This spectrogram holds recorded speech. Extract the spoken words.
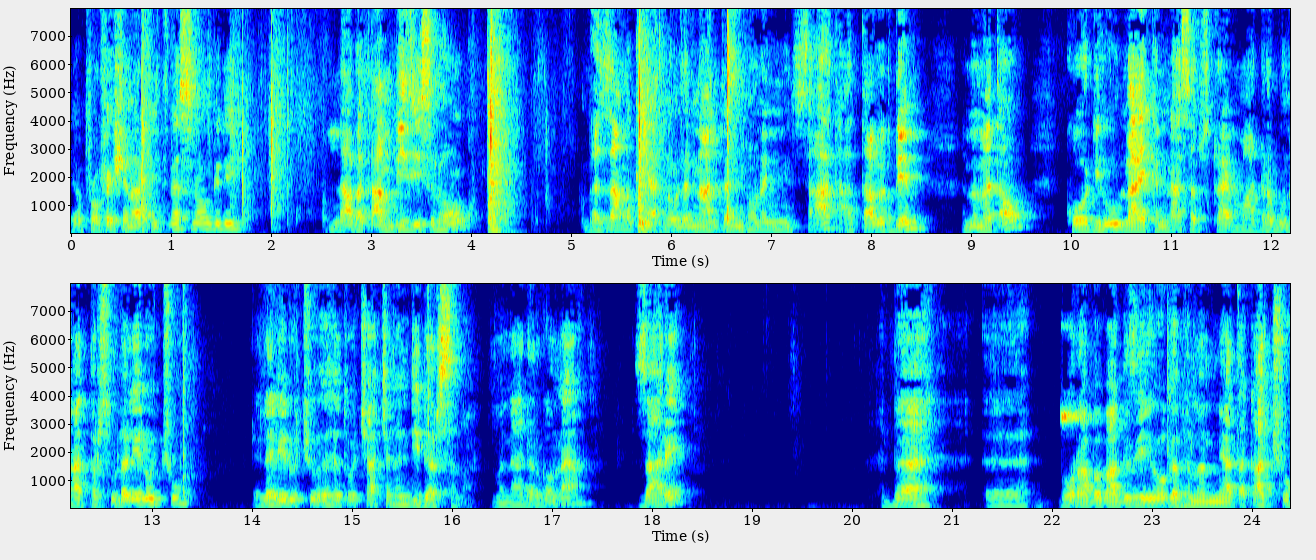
professional fitness ነው እንግዲህ እና በጣም busy ስለሆንኩ በዛ ምክንያት ነው ለእናንተ የሚሆነኝ ሰዓት አጣብቤም የምመጣው። ከወዲሁ like እና subscribe ማድረጉን አትርሱ። ለሌሎቹ ለሌሎቹ እህቶቻችን እንዲደርስ ነው የምናደርገውና ዛሬ በወር አበባ ጊዜ የወገብ ህመም የሚያጠቃችሁ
